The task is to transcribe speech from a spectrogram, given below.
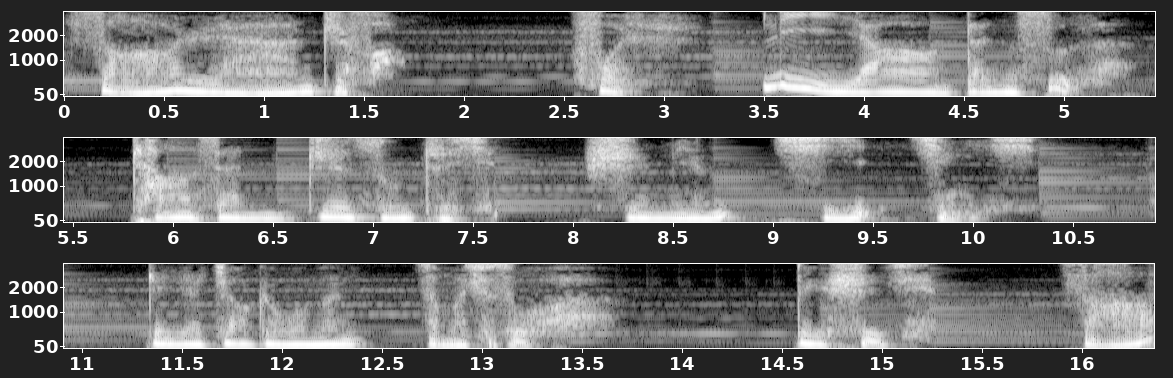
杂然之法，佛语利养等事。长生知足之心，是明其心一心。这也教给我们怎么去做啊。对世间杂，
